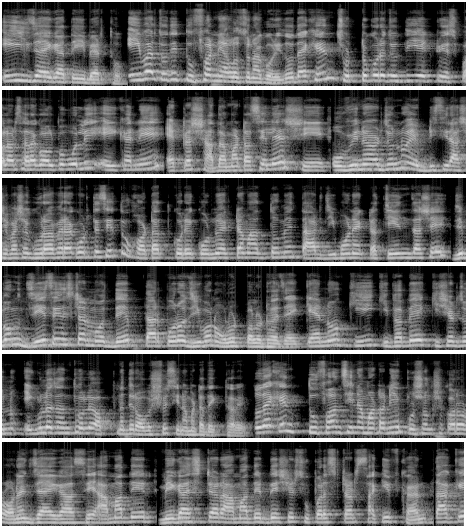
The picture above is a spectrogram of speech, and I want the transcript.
এই জায়গাতেই ব্যর্থ। এইবার যদি তুফান নিয়ে আলোচনা করি, তো দেখেন ছোট্ট করে যদি একটু স্পলার ছাড়া গল্প বলি, এইখানে একটা সাদামাটা ছেলে, সে অভিনয়ের জন্য এফডিসির আশেপাশে ঘোরাফেরা করতেছে, তো হঠাৎ করে কোনো একটা মাধ্যমে তার জীবনে একটা চেঞ্জ আসে এবং যে চেঞ্জটার মধ্যে তার পুরো জীবন ওলট পালট হয়ে যায়। কেন, কি, কীভাবে, কিসের জন্য এগুলো জানতে হলে আপনাদের অবশ্যই সিনেমাটা দেখতে হবে। তো দেখেন, তুফান সিনেমাটা নিয়ে প্রশংসা করার অনেক জায়গা আছে। আমাদের মেগা স্টার আমাদের দেশের সুপারস্টার সাকিব খান, তাকে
